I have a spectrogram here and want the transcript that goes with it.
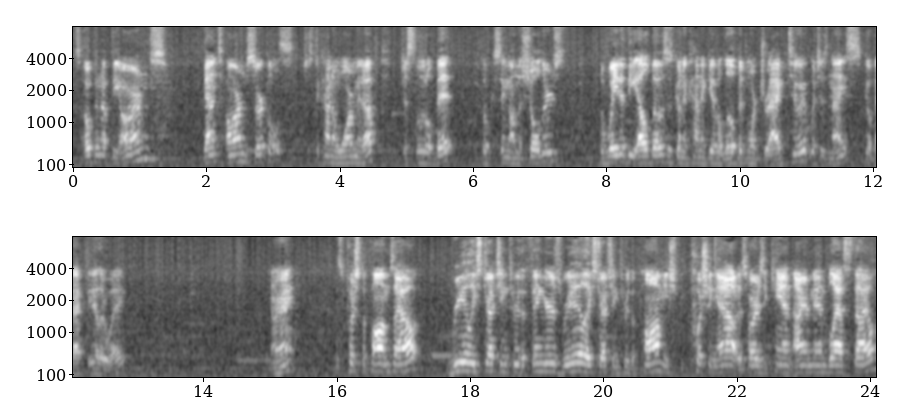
Let's open up the arms, bent arm circles, just to kind of warm it up just a little bit, focusing on the shoulders. The weight of the elbows is going to kind of give a little bit more drag to it, which is nice. Go back the other way. All right, let's push the palms out. Really stretching through the fingers, really stretching through the palm. You should be pushing out as hard as you can, Iron Man blast style.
